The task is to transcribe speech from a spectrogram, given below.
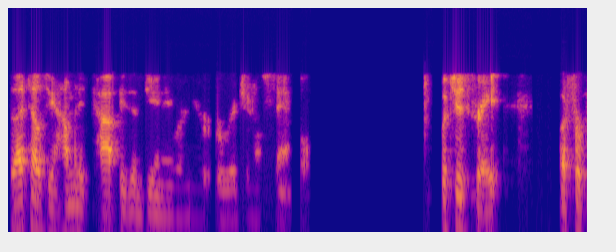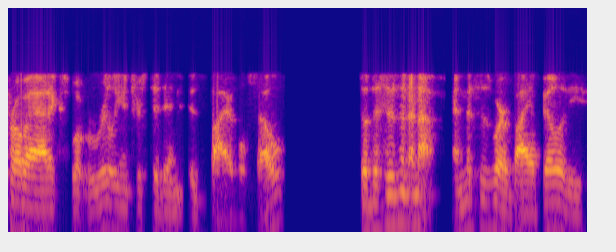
So that tells you how many copies of DNA were in your original sample, which is great. But for probiotics, what we're really interested in is viable cells. So this isn't enough, and this is where viability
